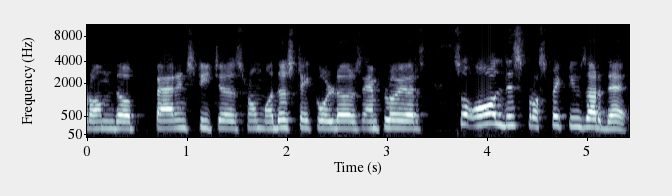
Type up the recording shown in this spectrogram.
from the parents teachers from other stakeholders employers. So all these perspectives are there.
